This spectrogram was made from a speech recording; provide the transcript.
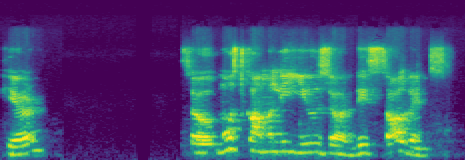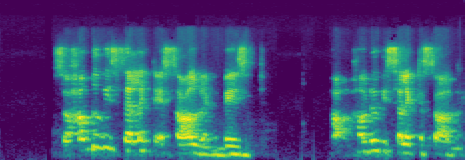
here. So most commonly used are these solvents so how do we select a solvent based? How, how do we select a solvent?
